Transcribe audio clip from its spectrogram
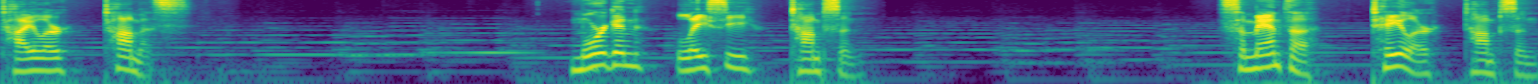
Tyler Thomas, Morgan Lacey Thompson, Samantha Taylor Thompson,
